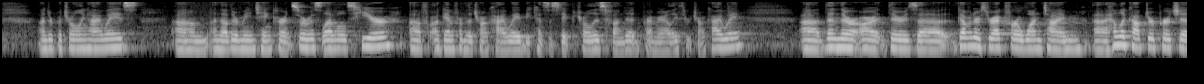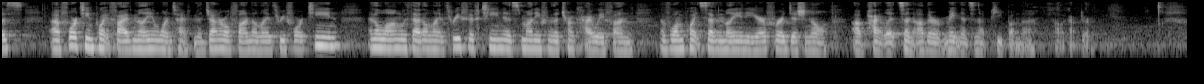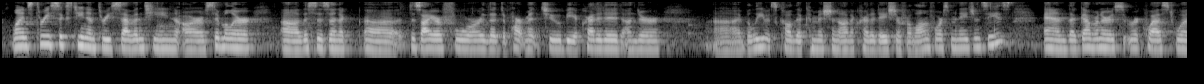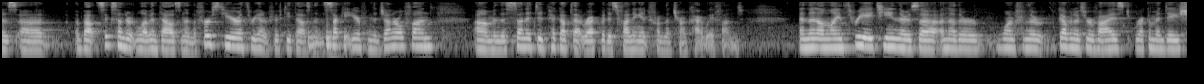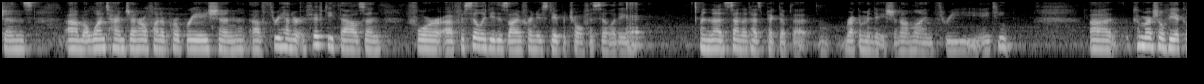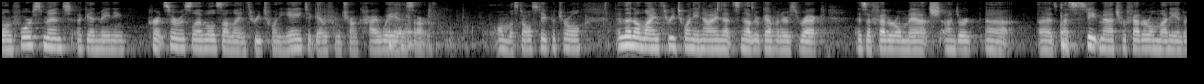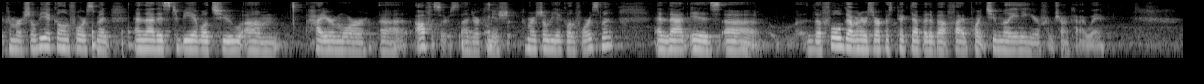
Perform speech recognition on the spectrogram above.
under patrolling highways. Um, Another maintain current service levels here, uh, again from the trunk highway, because the state patrol is funded primarily through trunk highway. Uh, Then there are, there's a governor's rec for a one-time uh, helicopter purchase, uh, 14.5 million, one-time from the general fund on line 314. And along with that, on line 315 is money from the trunk highway fund of 1.7 million a year for additional uh, pilots and other maintenance and upkeep on the helicopter. Lines 316 and 317 are similar. Uh, This is a desire for the department to be accredited under, uh, I believe it's called the Commission on Accreditation for Law Enforcement Agencies. And the governor's request was uh, about 611,000 in the first year and 350,000 in the second year from the general fund. Um, And the Senate did pick up that rec, but is funding it from the trunk highway fund. And then on line 318, there's a- another one from the governor's revised recommendations, um, a one-time general fund appropriation of 350,000 for a facility design for a new state patrol facility. And the Senate has picked up that recommendation on line 318. Uh, Commercial vehicle enforcement, again, maintaining current service levels on line 328, again from trunk highway as our almost all state patrol. And then on line 329, that's another governor's rec as a federal match under, uh, a a state match for federal money under commercial vehicle enforcement, and that is to be able to um, hire more uh, officers under commercial commercial vehicle enforcement. And that is, uh, the full governor's rec was picked up at about 5.2 million a year from trunk highway.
